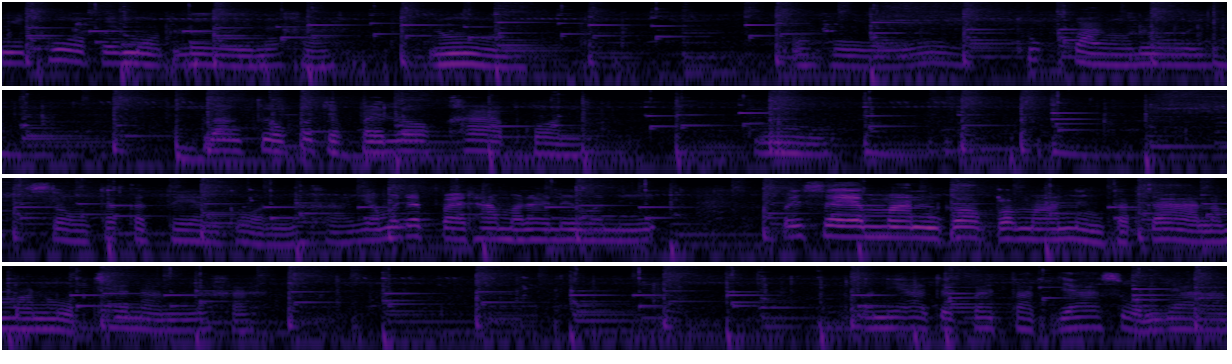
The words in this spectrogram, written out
มีทั่วไปหมดเลยนะคะนู่นโอ้โห ทุกฝั่งเลย บางตัวก็จะไปลอกคาบก่อนนี่ส่องตะกะแตนก่อนนะคะ ยังไม่ได้ไปทำอะไรเลยวันนี้ ไปแซมมันก็ประมาณหนึ่งตะกร้าแล้วมันหมดแค่นั้นนะคะ วันนี้อาจจะไปตัดหญ้าสวนยาง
